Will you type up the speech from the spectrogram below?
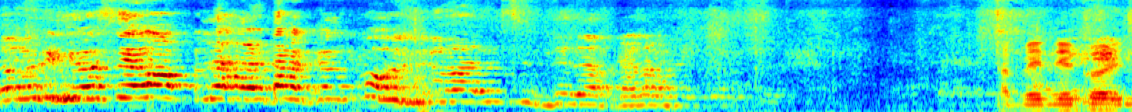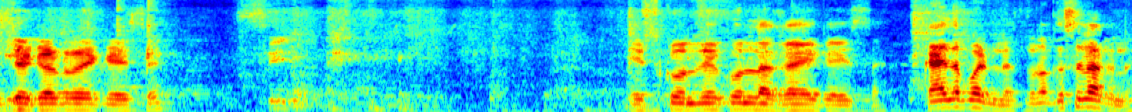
व्हिडिओ सेव आपल्याला पोहोचलो. अबे देखो जगड रे कैसे? इसको देखो लगाय कैसे? काय पडलं? तुला कसं लागलं?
